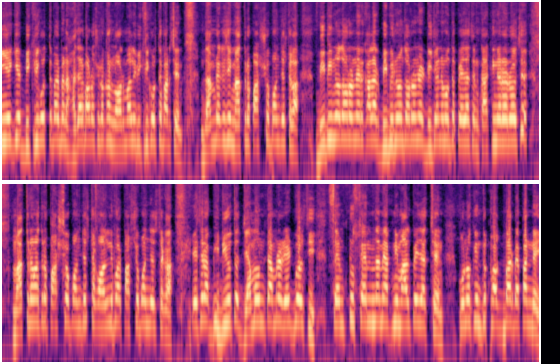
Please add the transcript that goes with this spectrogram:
নিয়ে গিয়ে বিক্রি করতে পারবেন। হাজার বারোশো টাকা নর্মালি বিক্রি করতে পারছেন। দাম রেখেছি মাত্র পাঁচশো পঞ্চাশ টাকা। বিভিন্ন ধরনের কালার বিভিন্ন ধরনের ডিজাইনের মধ্যে পেয়ে যাচ্ছেন কাকিনারা রয়েছে। মাত্র মাত্র পাঁচশো পঞ্চাশ টাকা অনলি ফর পাঁচশো পঞ্চাশ টাকা। এছাড়া ভিডিওতে যেমনটা আমরা রেট বলছি সেম টু সেম দামে আপনি মাল পেয়ে যাচ্ছেন। কোনো কিন্তু ঠকবার ব্যাপার নেই।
